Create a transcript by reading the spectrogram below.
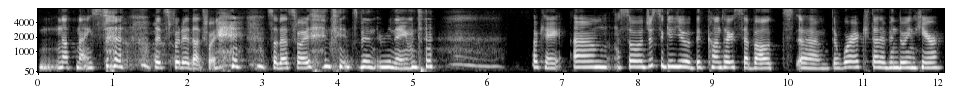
not nice. Let's put it that way. so that's why it's been renamed. okay, um, so just to give you a bit context about um, the work that I've been doing here.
